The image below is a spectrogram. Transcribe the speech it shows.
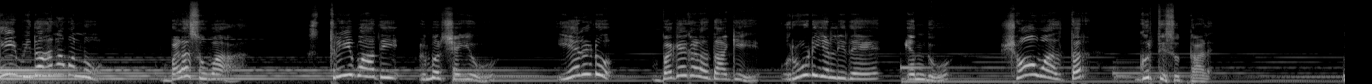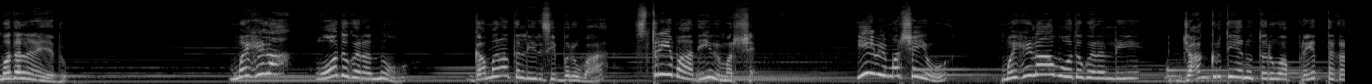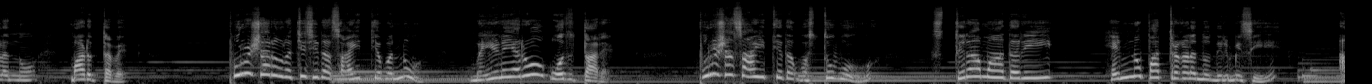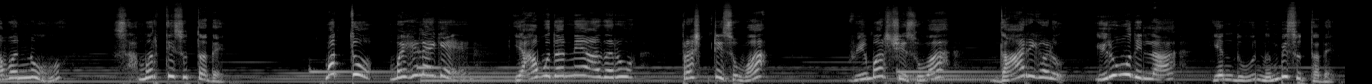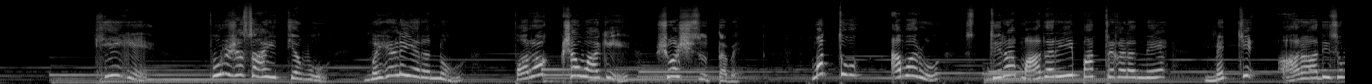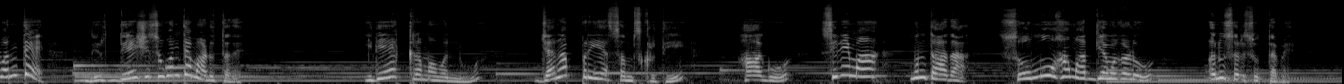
ಈ ವಿಧಾನವನ್ನು ಬಳಸುವ ಸ್ತ್ರೀವಾದಿ ವಿಮರ್ಶೆಯು ಎರಡು ಬಗೆಗಳದಾಗಿ ರೂಢಿಯಲ್ಲಿದೆ ಎಂದು ಶೋವಾಲ್ತರ್ ಗುರುತಿಸುತ್ತಾಳೆ. ಮೊದಲನೆಯದು, ಮಹಿಳಾ ಓದುಗರನ್ನು ಗಮನದಲ್ಲಿರಿಸಿ ಬರುವ ಸ್ತ್ರೀವಾದಿ ವಿಮರ್ಶೆ. ಈ ವಿಮರ್ಶೆಯು ಮಹಿಳಾ ಓದುಗರಲ್ಲಿ ಜಾಗೃತಿಯನ್ನು ತರುವ ಪ್ರಯತ್ನಗಳನ್ನು ಮಾಡುತ್ತವೆ. ಪುರುಷರು ರಚಿಸಿದ ಸಾಹಿತ್ಯವನ್ನು ಮಹಿಳೆಯರೂ ಓದುತ್ತಾರೆ. ಪುರುಷ ಸಾಹಿತ್ಯದ ವಸ್ತುವು ಸ್ಥಿರ ಮಾದರಿ ಹೆಣ್ಣು ಪಾತ್ರಗಳನ್ನು ನಿರ್ಮಿಸಿ ಅವನ್ನು ಸಮರ್ಥಿಸುತ್ತದೆ. ಮತ್ತು ಮಹಿಳೆಗೆ ಯಾವುದನ್ನೇ ಆದರೂ ಪ್ರಶ್ನಿಸುವ, ವಿಮರ್ಶಿಸುವ ದಾರಿಗಳು ಇರುವುದಿಲ್ಲ ಎಂದು ನಂಬಿಸುತ್ತದೆ. ಹೀಗೆ ಪುರುಷ ಸಾಹಿತ್ಯವು ಮಹಿಳೆಯರನ್ನು ಪರೋಕ್ಷವಾಗಿ ಶೋಷಿಸುತ್ತವೆ ಮತ್ತು ಅವರು ಸ್ಥಿರ ಮಾದರಿ ಪಾತ್ರಗಳನ್ನೇ ಮೆಚ್ಚಿ ಆರಾಧಿಸುವಂತೆ ನಿರ್ದೇಶಿಸುವಂತೆ ಮಾಡುತ್ತದೆ. ಇದೇ ಕ್ರಮವನ್ನು ಜನಪ್ರಿಯ ಸಂಸ್ಕೃತಿ ಹಾಗೂ ಸಿನಿಮಾ ಮುಂತಾದ ಸಮೂಹ ಮಾಧ್ಯಮಗಳು ಅನುಸರಿಸುತ್ತವೆ.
